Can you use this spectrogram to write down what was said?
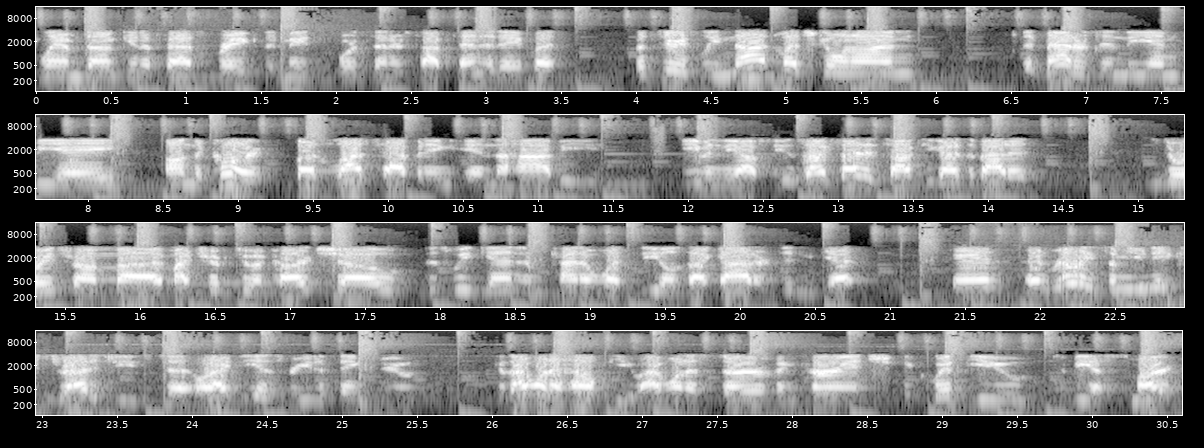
slam dunk in a fast break that made SportsCenter's top 10 today, but, but seriously, not much going on that matters in the NBA on the court, but lots happening in the hobby even in the off season. So I'm excited to talk to you guys about it. Stories from uh, my trip to a card show this weekend and kind of what deals I got or didn't get, and and really some unique strategies to or ideas for you to think through. Because I want to help you. I want to serve, encourage, equip you to be a smart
